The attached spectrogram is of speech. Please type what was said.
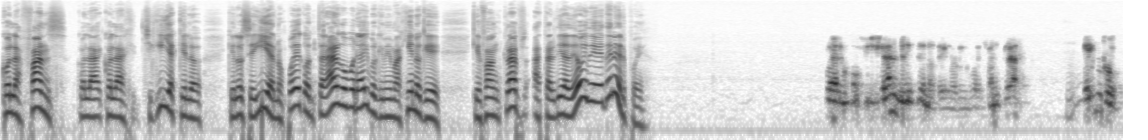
con las fans, con, la, con las chiquillas que lo, que lo seguían? ¿Nos puede contar algo por ahí? Porque me imagino que, que fan clubs hasta el día de hoy debe tener, pues. Bueno, oficialmente no tengo ningún fan club. Tengo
